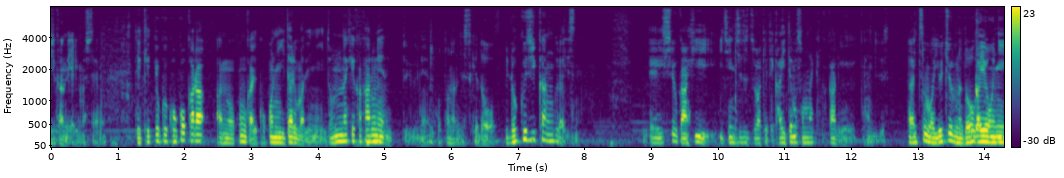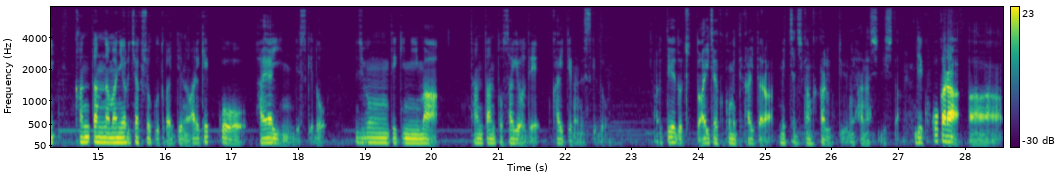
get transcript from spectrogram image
時間でやりましたよね。で、結局ここから、あの、今回ここに至るまでにどんだけかかるねんというね、ことなんですけど、6時間ぐらいですね。え1週間日1日ずつ分けて書いてもそんだけかかる感じです。だからいつも YouTube の動画用に簡単なマニュアル着色とか言っていうのはあれ結構早いんですけど自分的にまあ淡々と作業で書いてるんですけどある程度ちょっと愛着込めて書いたらめっちゃ時間かかるっていうね話でした。でここからあ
